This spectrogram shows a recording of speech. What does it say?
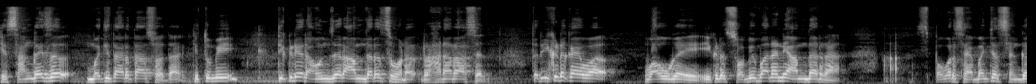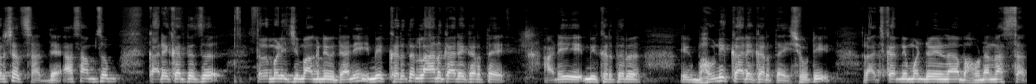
हे सांगायचं मतितार्थ असं होता की तुम्ही तिकडे राहून जर आमदारच होणार राहणारा असेल तर इकडं काय वा वावग आहे. इकडं स्वाभिमानाने आमदार राहा. पवार साहेबांच्या संघर्षात साध्य आहे. असं आमचं कार्यकर्त्याचं तळमळीची मागणी होती. आणि मी खरं तर लहान कार्यकर्ता आहे. आणि मी खरं तर एक भावनिक कार्यकर्ता आहे. शेवटी राजकारणी मंडळींना भावना नसतात.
